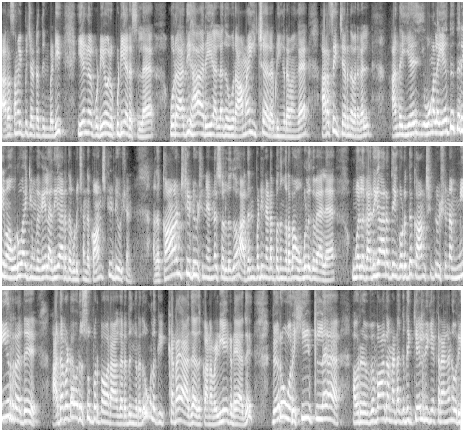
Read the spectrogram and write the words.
அரசமைப்பு சட்டத்தின்படி இயங்கக்கூடிய ஒரு குடியரசில் ஒரு அதிகாரி அல்லது ஒரு அமைச்சர் அப்படிங்கிறவங்க அரசை சேர்ந்தவர்கள் அந்த எ உங்களை எது தெரியுமா? உருவாக்கி உங்கள் கையில் அதிகாரத்தை கொடுத்த அந்த கான்ஸ்டிடியூஷன் அந்த கான்ஸ்டிடியூஷன் என்ன சொல்லுதோ அதன்படி நடப்பதுங்கிறது தான் உங்களுக்கு வேலை. உங்களுக்கு அதிகாரத்தை கொடுத்த கான்ஸ்டிடியூஷனை மீறுறது அதை விட ஒரு சூப்பர் பவர் ஆகிறதுங்கிறது உங்களுக்கு கிடையாது. அதுக்கான வழியே கிடையாது. வெறும் ஒரு ஹீட்டில் அவர் விவாதம் நடக்குது கேள்வி கேட்குறாங்கன்னு ஒரு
